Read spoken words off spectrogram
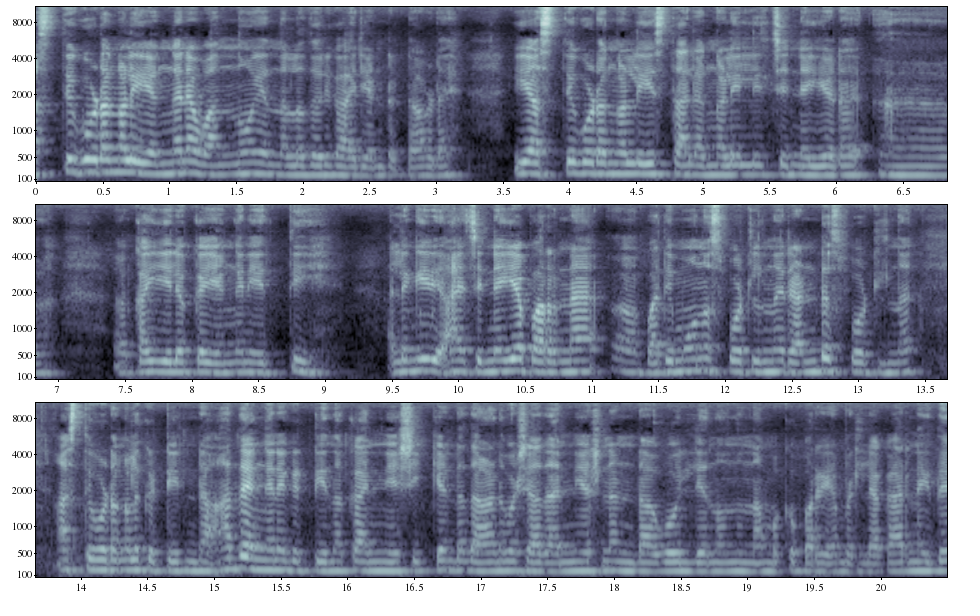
അസ്ഥികൂടങ്ങൾ എങ്ങനെ വന്നു എന്നുള്ളതൊരു കാര്യമുണ്ട് കേട്ടോ അവിടെ. ഈ അസ്ഥികൂടങ്ങളിൽ ഈ സ്ഥലങ്ങളിൽ ചിന്നയ്യയുടെ കയ്യിലൊക്കെ എങ്ങനെ എത്തി? അല്ലെങ്കിൽ ആ ചിന്നയ്യ പറഞ്ഞ പതിമൂന്ന് സ്പോട്ടിൽ നിന്ന് രണ്ട് സ്പോട്ടിൽ നിന്ന് അസ്ഥികൂടങ്ങൾ കിട്ടിയിട്ടുണ്ട്. അതെങ്ങനെ കിട്ടിയെന്നൊക്കെ അന്വേഷിക്കേണ്ടതാണ്. പക്ഷെ അത് അന്വേഷണം ഉണ്ടാകുമോ ഇല്ലെന്നൊന്നും നമുക്ക് പറയാൻ പറ്റില്ല. കാരണം ഇത്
